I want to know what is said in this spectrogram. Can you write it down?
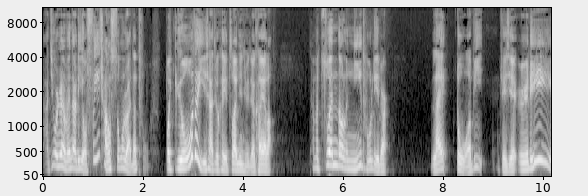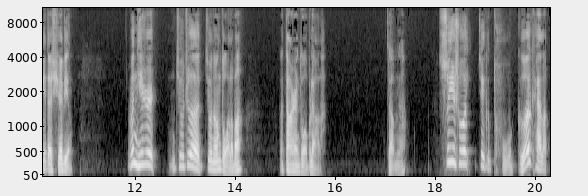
啊，就认为那里有非常松软的土，不油的一下就可以钻进去就可以了。他们钻到了泥土里边，来躲避这些日历的雪饼。问题是，就这就能躲了吗？那当然躲不了了。怎么呢？虽说这个土隔开了，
